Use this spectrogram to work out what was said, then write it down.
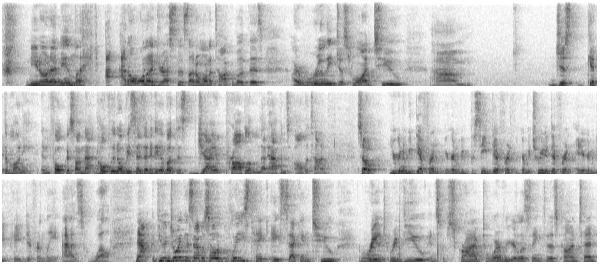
you know what I mean? Like, I, I don't want to address this. I don't want to talk about this. I really just want to um, just get the money and focus on that. And hopefully, nobody says anything about this giant problem that happens all the time. So you're going to be different, you're going to be perceived different, you're going to be treated different, and you're going to be paid differently as well. Now, if you enjoyed this episode, please take a second to rate, review, and subscribe to wherever you're listening to this content.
